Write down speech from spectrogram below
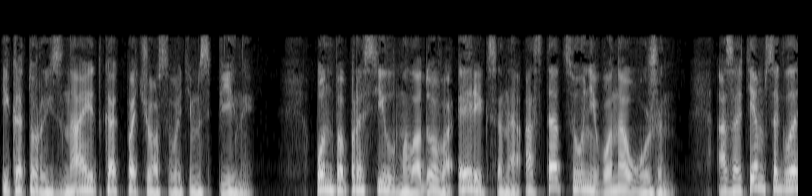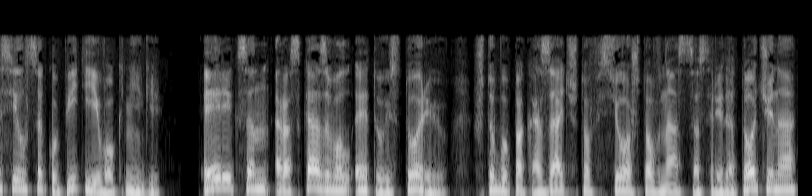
и который знает, как почесывать им спины» он попросил молодого Эриксона остаться у него на ужин, а затем согласился купить его книги. Эриксон рассказывал эту историю, чтобы показать, что все, что в нас сосредоточено,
